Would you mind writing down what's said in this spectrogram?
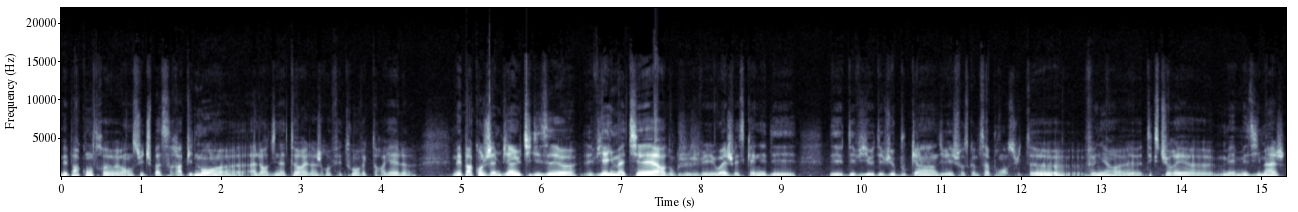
Mais par contre, euh, ensuite, je passe rapidement euh, à l'ordinateur et là, je refais tout en vectoriel. Mais par contre, j'aime bien utiliser des vieilles matières. Donc, je vais, ouais, je vais scanner des, des, vieux, des vieux bouquins, des vieilles choses comme ça pour ensuite venir texturer mes, images.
